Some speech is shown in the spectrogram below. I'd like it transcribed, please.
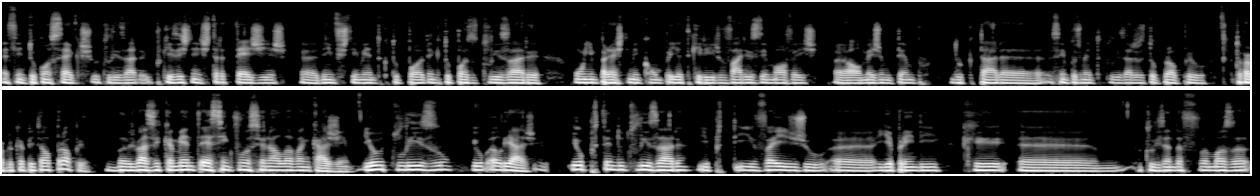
assim tu consegues utilizar, porque existem estratégias eh, de investimento que tu pode, em que tu podes utilizar eh, um empréstimo e, e adquirir vários imóveis eh, ao mesmo tempo do que estar a simplesmente utilizar o teu próprio, o teu próprio capital próprio. Mas basicamente é assim que funciona a alavancagem. Eu utilizo, eu, aliás, eu pretendo utilizar e, e vejo eh, e aprendi que eh, utilizando a famosa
